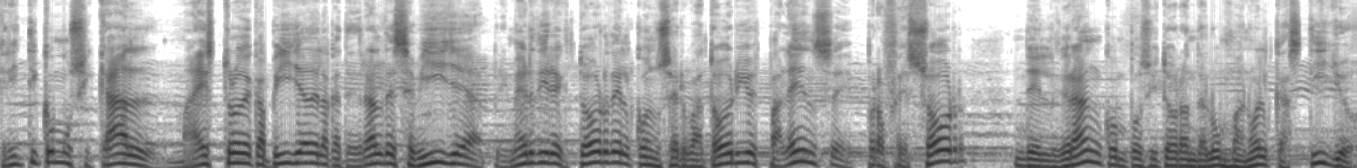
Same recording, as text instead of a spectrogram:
crítico musical, maestro de capilla de la Catedral de Sevilla, primer director del Conservatorio Hispalense, profesor del gran compositor andaluz Manuel Castillo,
